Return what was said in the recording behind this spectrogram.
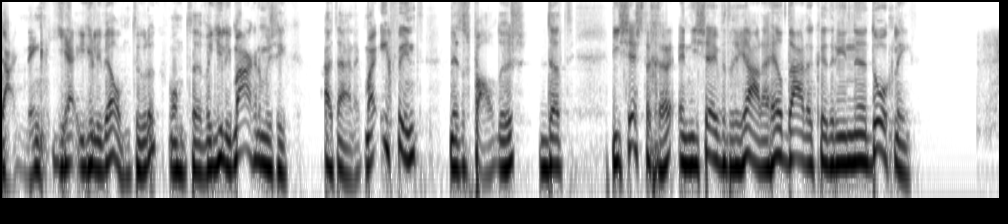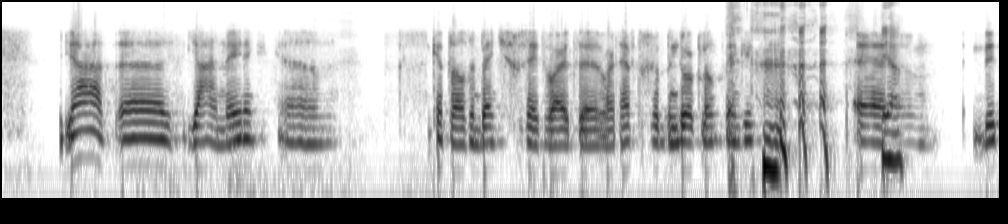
Ja, ik denk ja, jullie wel natuurlijk. Want, want jullie maken de muziek uiteindelijk. Maar ik vind, net als Paul dus, dat die 60er en die 70 jaren heel duidelijk erin eh, doorklinkt. Ja, eh, ja en nee, denk ik. Ehm, ik heb wel eens in bandjes gezeten waar het, waar het heftiger in doorklonk, denk ik. Ehm, dit,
